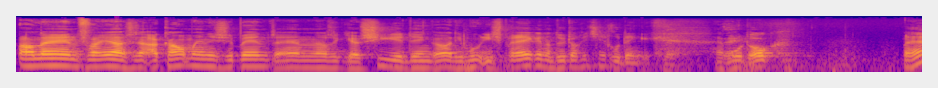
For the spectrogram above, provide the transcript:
Alleen van ja, als je een accountmanager bent en als ik jou zie en denk, oh die moet niet spreken, dan doe je toch iets niet goed, denk ik. Het Nee. moet ook. Hè?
